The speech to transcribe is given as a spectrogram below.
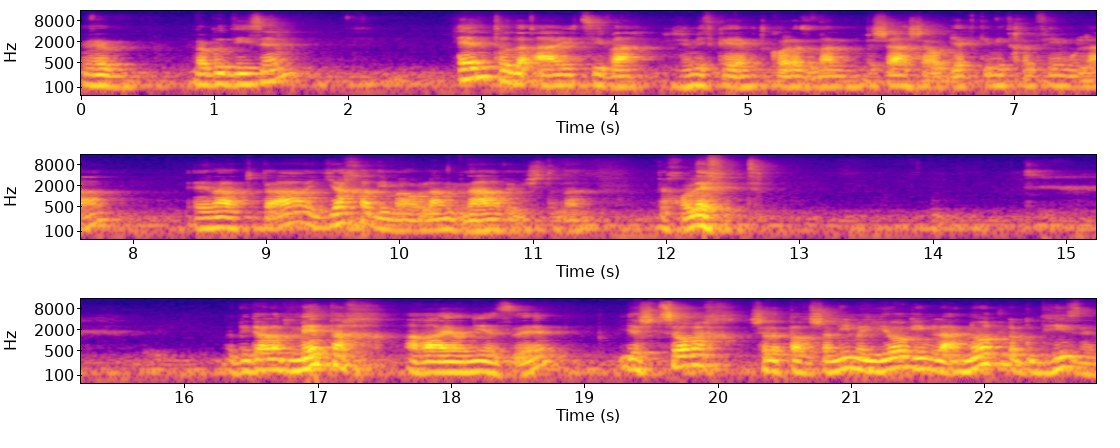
ובבודהיזם אין תודעה יציבה שמתקיימת כל הזמן בשעה שהאובייקטים מתחלפים מולה, אלא התודעה יחד עם העולם נעה ומשתנה וחולפת. ובגלל המתח הרעיוני הזה, יש צורך של הפרשנים היוגיים לענות לבודהיזם.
